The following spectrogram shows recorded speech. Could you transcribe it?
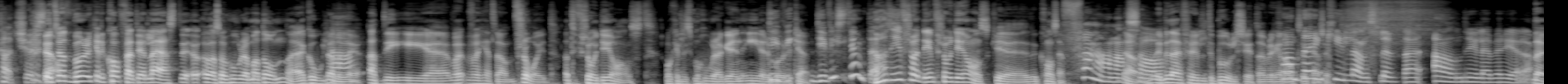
touch yourself. Jag tror att mörkret kom för att jag läste alltså, Hora Madonna. Jag googlade Ja. det. Att det är, vad, vad heter han? Freud. Att det är freudianskt. Och att liksom hora-grejen är det det, mörka. vi- det visste jag inte. Ja, det är, det är en freudiansk eh, koncept. Fan alltså. Ja, det är därför det är lite bullshit över hela Fan, också den kanske. killen slutar aldrig leverera.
